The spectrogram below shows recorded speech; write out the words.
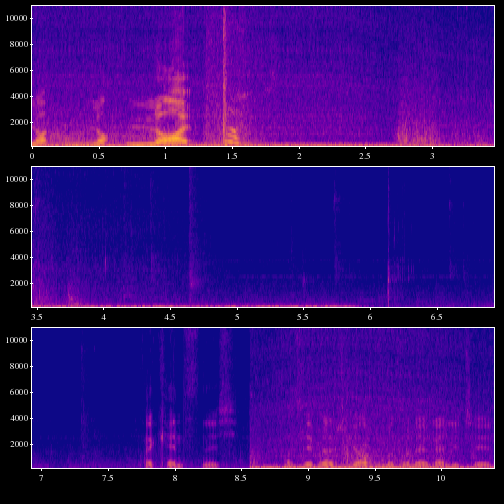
LOL, LOL, LOL. Wer kennt's nicht? Passiert mir natürlich auch immer so in der Realität.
